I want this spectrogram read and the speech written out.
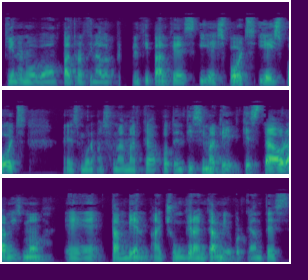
tiene nuevo patrocinador principal que es EA Sports. EA Sports es, bueno, es una marca potentísima que, que está ahora mismo eh, también, ha hecho un gran cambio porque antes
